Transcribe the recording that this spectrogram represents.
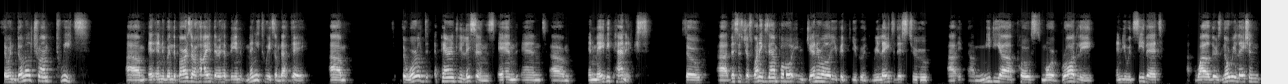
So when Donald Trump tweets, um, and, and, when the bars are high, there have been many tweets on that day. Um, the world apparently listens and and um, and maybe panics. So uh, this is just one example. In general, you could you could relate this to uh, uh, media posts more broadly, and you would see that while there's no relation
